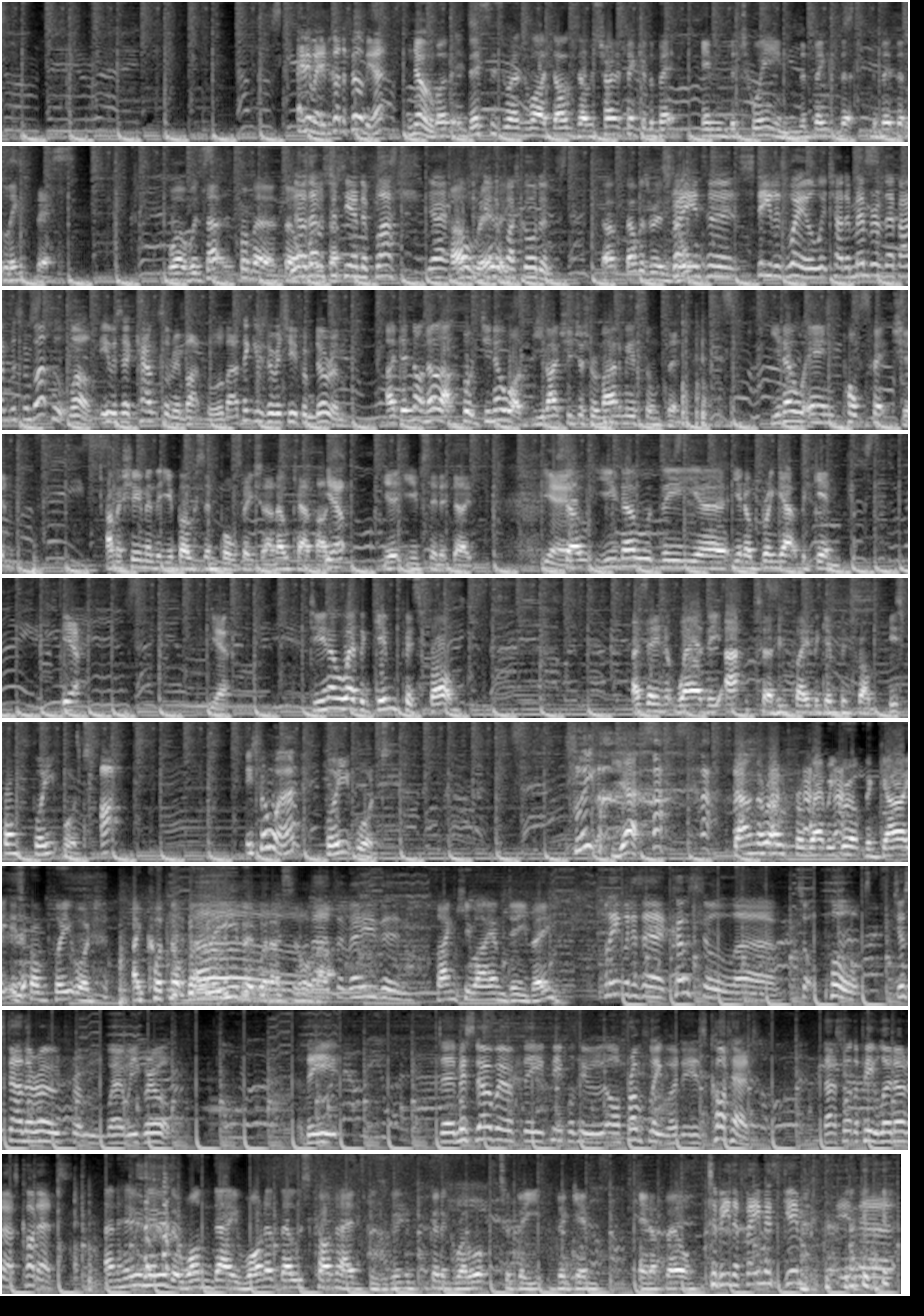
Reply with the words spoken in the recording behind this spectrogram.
Anyway, have you got the film yet? No. Well, this is Reservoir Dogs. I was trying to think of the bit in between, the bit that the bit that linked this. Well, was that from a? Film, No, that or was just the end of Flash. Yeah. Oh, just the end of really? Flash Gordon. That, that was really Straight cool. into Stealers Wheel, which had a member of their band was from Blackpool. Well, he was a councillor in Blackpool, but I think he was originally from Durham. I did not know that, but do you know what? You've actually just reminded me of something. You know, in Pulp Fiction, I'm assuming that you've both seen Pulp Fiction. I know Kev has. Yep. You, you've seen it, Dave. yeah. So you know the, uh, you know, bring out the gimp. Yeah. yeah. Do you know where the gimp is from? As in, where the actor who played the gimp is from? He's from Fleetwood. Ah. He's from where? Fleetwood. Fleet. Yes. Down the road from where we grew up, the guy is from Fleetwood. I could not believe it when I saw that. That's that. amazing. Thank you, IMDb. Fleetwood is a coastal uh, sort of port just down the road from where we grew up. The the misnomer of the people who are from Fleetwood is codhead. That's what the people are known as, codheads. And who knew that one day one of those codheads was going to grow up to be the gimp? in a film. to be the famous Gimp in uh,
